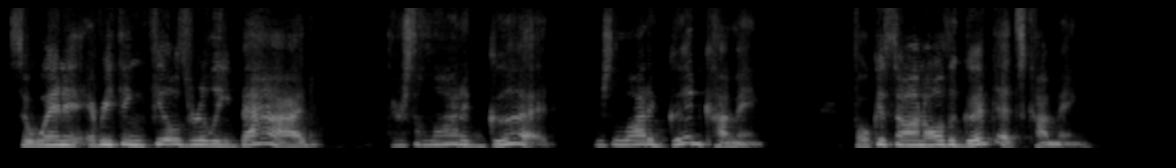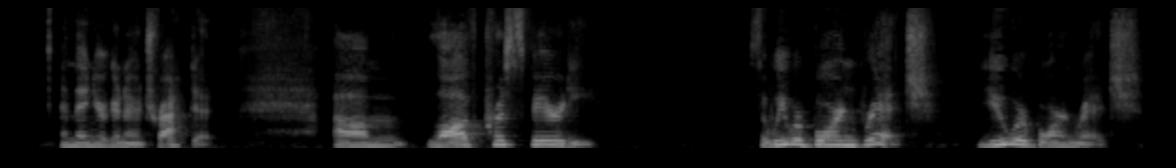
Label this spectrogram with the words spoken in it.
So when it, everything feels really bad, there's a lot of good. There's a lot of good coming. Focus on all the good that's coming, and then you're going to attract it. Um, law of prosperity. So we were born rich. You were born rich.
